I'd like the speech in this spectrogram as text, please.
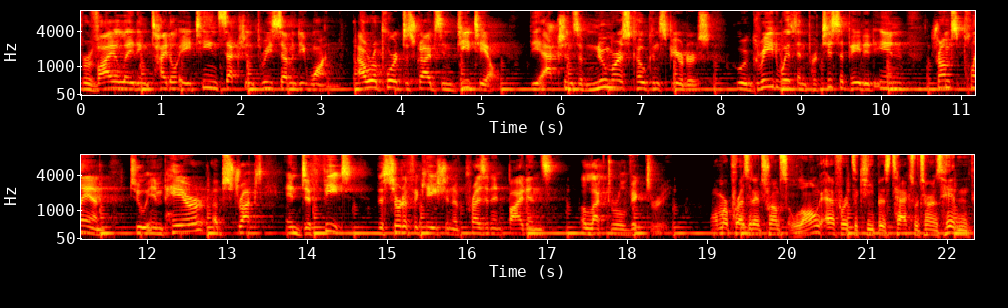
for violating Title 18, Section 371. Our report describes in detail the actions of numerous co conspirators who agreed with and participated in Trump's plan to impair, obstruct, and defeat the certification of President Biden's electoral victory. Former President Trump's long effort to keep his tax returns hidden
